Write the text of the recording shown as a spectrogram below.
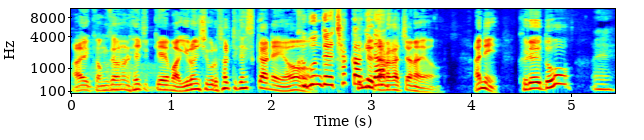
아니 경선은 해줄게 막 이런 식으로 설득했을 거 아니에요. 그분들의 근데 착각이다. 날아갔잖아요. 아니 그래도 네.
